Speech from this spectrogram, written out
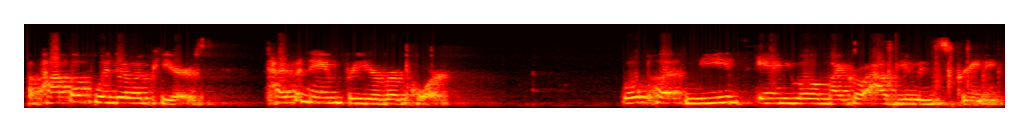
A pop-up window appears. Type a name for your report. We'll put Needs Annual Microalbumin Screening.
